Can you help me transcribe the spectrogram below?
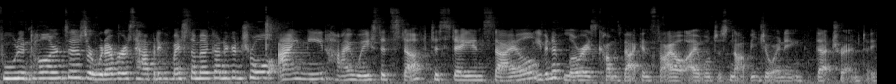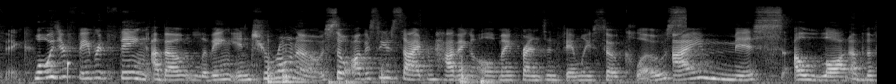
food intolerances or whatever is happening with my stomach under control. I need high-waisted stuff to stay in style. Even if low rise comes back in style, I will just not be joining that trend, I think. What was your favorite thing about living in Toronto? So obviously aside from having all of my friends and family so close, I miss a lot of the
